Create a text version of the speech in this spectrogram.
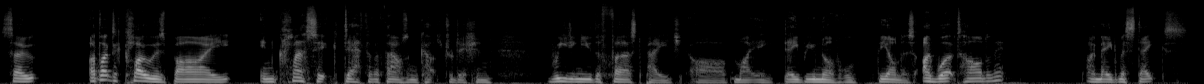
So I'd like to close by, in classic Death of a Thousand Cuts tradition, reading you the first page of my debut novel, The Honours. I worked hard on it. I made mistakes.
